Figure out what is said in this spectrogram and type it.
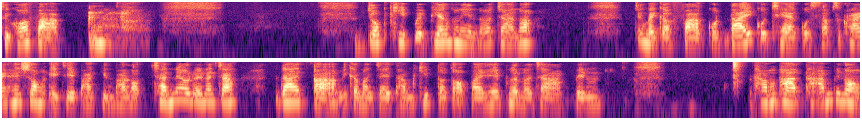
สิขอฝาก จบคลิปไว้เพียงเท่านี้เนาะจ้าเนาะจังใดก็ฝากกดไลค์กดแชร์กด Subscribe ให้ช่อง AJ พากินพาเลาะช n แนลด้วยนะจ๊ะ ได้อ่ามีกำลังใจทำคลิปต่อ ๆ ไปให้เพื่อนนะจ้าเป็นทำพาร์ทไทม์พี่น้อง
